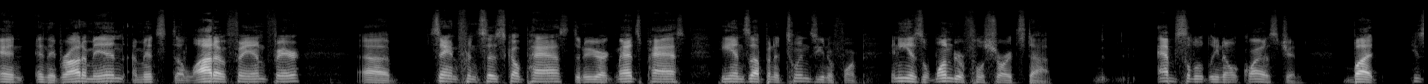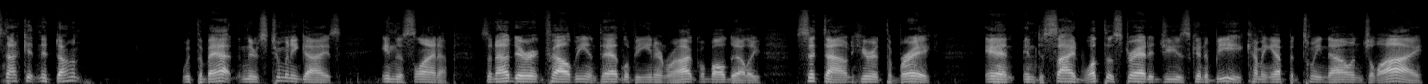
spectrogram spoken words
and and they brought him in amidst a lot of fanfare. Uh, San Francisco passed, the New York Mets passed. He ends up in a Twins uniform, and he is a wonderful shortstop, absolutely no question. But he's not getting it done with the bat, and there's too many guys in this lineup. So now Derek Falvey and Thad Levine and Rocco Baldelli sit down here at the break and and decide what the strategy is going to be coming up between now and July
